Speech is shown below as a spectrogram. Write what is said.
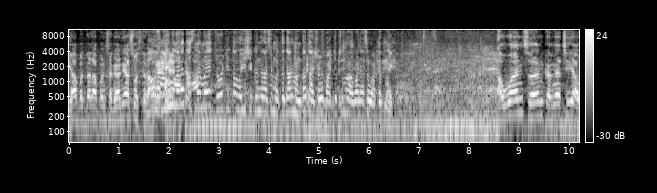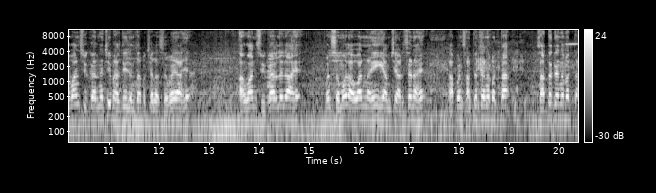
याबद्दल आपण सगळ्यांनी अस्वस्थ राहू. रणनीती लढत असल्यामुळे जो जिता वही सिकंदर असे मतदार म्हणतात अशा वेळी भाजपसमोर आव्हान असं वाटत नाही. आव्हान सहन करण्याची आव्हान स्वीकारण्याची भारतीय जनता पक्षाला सवय आहे. आव्हान स्वीकारलेलं आहे. पण समोर आव्हान नाही ही आमची अडचण आहे. आपण सातत्यानं बघता सातत्यानं बघता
